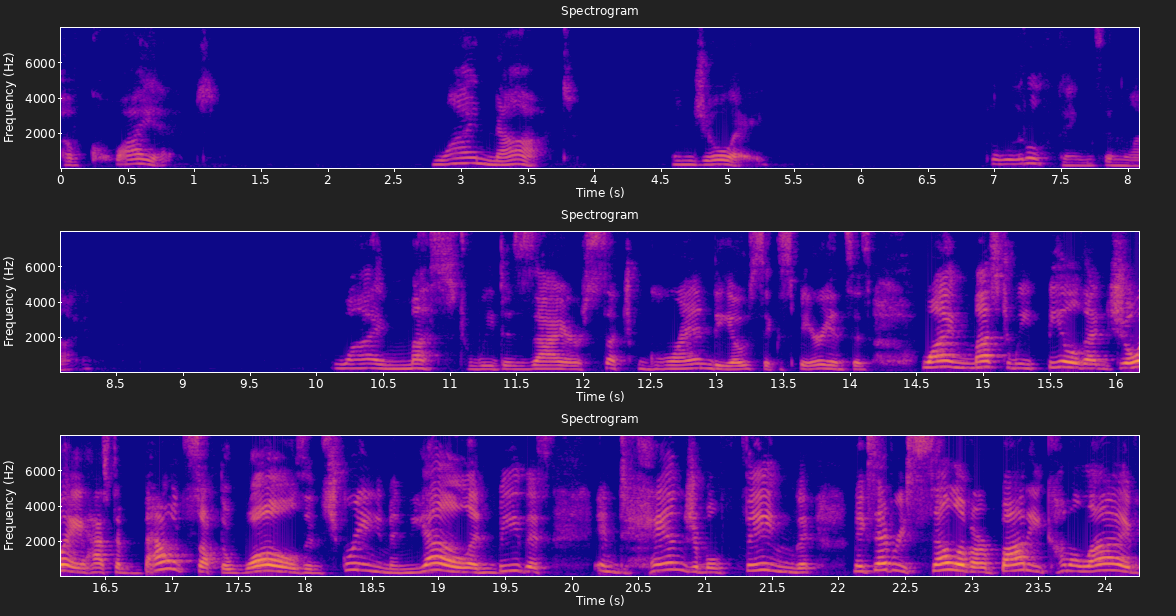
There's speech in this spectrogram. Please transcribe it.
of quiet? Why not enjoy the little things in life? Why must we desire such grandiose experiences? Why must we feel that joy has to bounce off the walls and scream and yell and be this intangible thing that makes every cell of our body come alive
